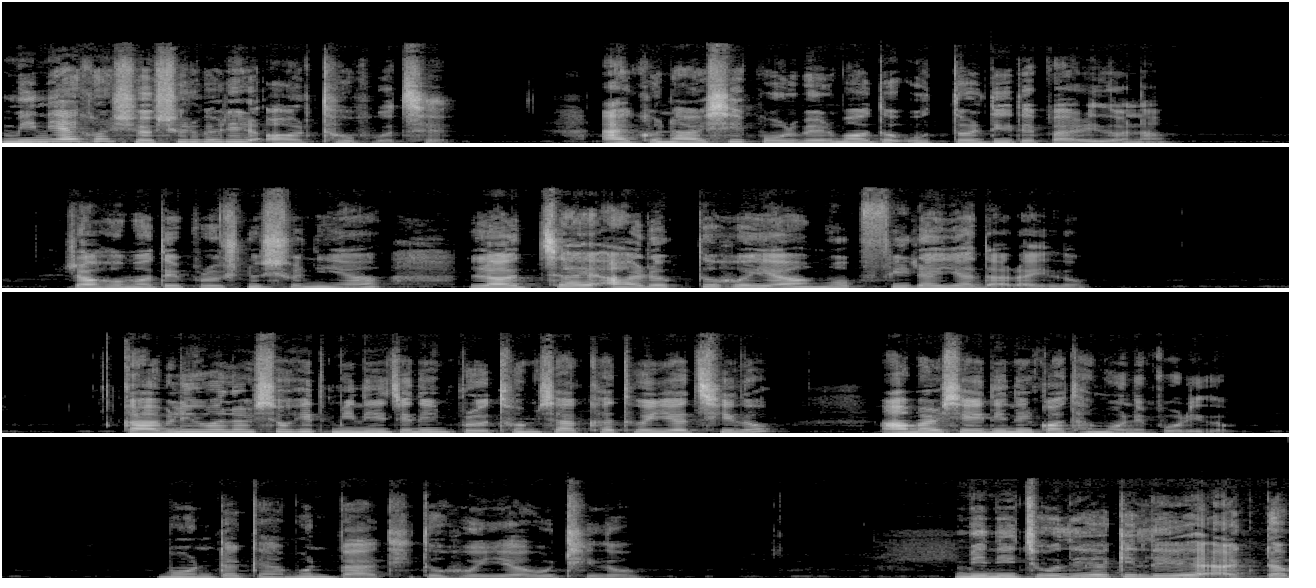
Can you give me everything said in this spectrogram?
মিনি এখন শ্বশুরবাড়ির অর্থ বোঝে। এখন আর সে পূর্বের মতো উত্তর দিতে পারিল না। রহমতের প্রশ্ন শুনিয়া লজ্জায় আরক্ত হইয়া মুখ ফিরাইয়া দাঁড়াইল। কাবলিওয়ালার সহিত মিনির যেদিন প্রথম সাক্ষাৎ হইয়াছিল, আমার সেই দিনের কথা মনে পড়িল। মনটা কেমন ব্যথিত হইয়া উঠিল। মিনি চলিয়া গেলে একটা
